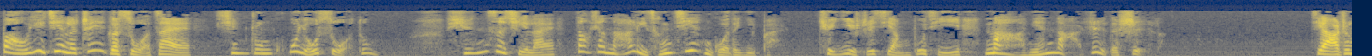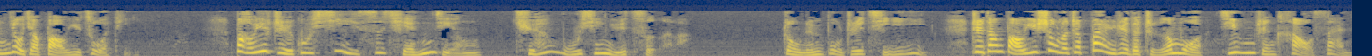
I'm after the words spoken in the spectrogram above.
宝玉见了这个所在，心中忽有所动，寻思起来，倒像哪里曾见过的一般，却一时想不起哪年哪日的事了。贾政又叫宝玉做题，宝玉只顾细思前景，全无心于此了。众人不知其意，只当宝玉受了这半日的折磨，精神耗散，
